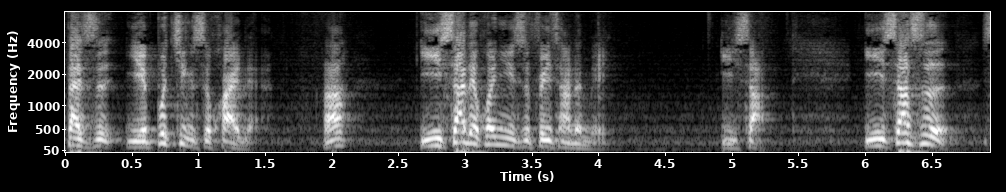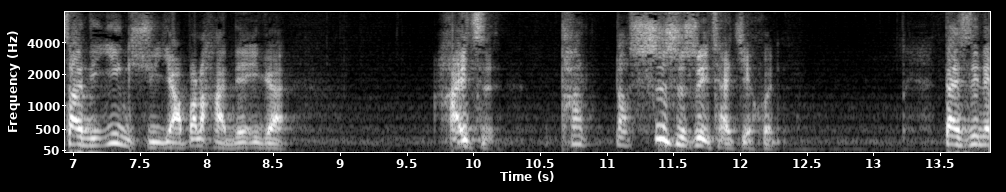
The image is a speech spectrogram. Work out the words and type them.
但是也不尽是坏的啊。以撒的婚姻是非常的美，以撒，以撒是。上帝应许亚伯拉罕的一个孩子，他到四十岁才结婚，但是呢，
